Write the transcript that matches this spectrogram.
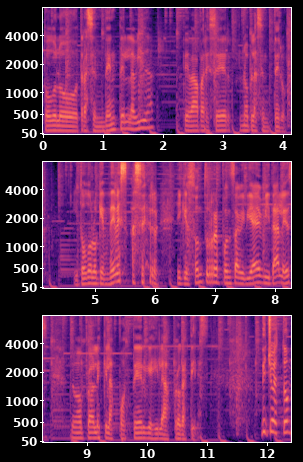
Todo lo trascendente en la vida te va a parecer no placentero. Y todo lo que debes hacer y que son tus responsabilidades vitales, lo más probable es que las postergues y las procrastines. Dicho esto,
